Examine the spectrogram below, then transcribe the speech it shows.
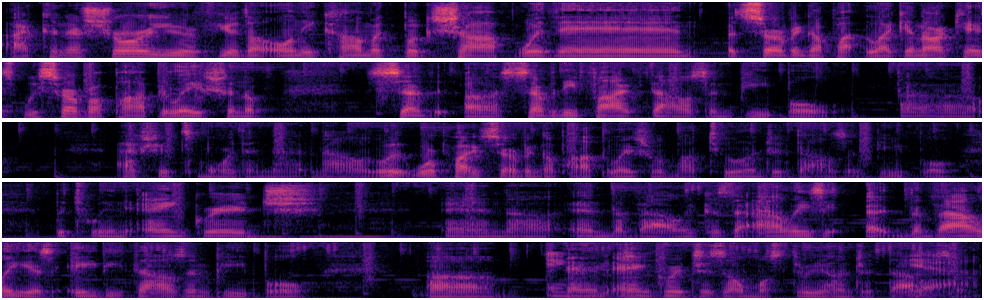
I can assure you, if you're the only comic book shop within serving a like in our case, we serve a population of uh, 75,000 people. Uh, actually, it's more than that now. We- We're probably serving a population of about 200,000 people between Anchorage and uh, and the Valley, because the alleys, uh, the Valley is 80,000 people, um, and Anchorage. Is almost 300,000. Yeah.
